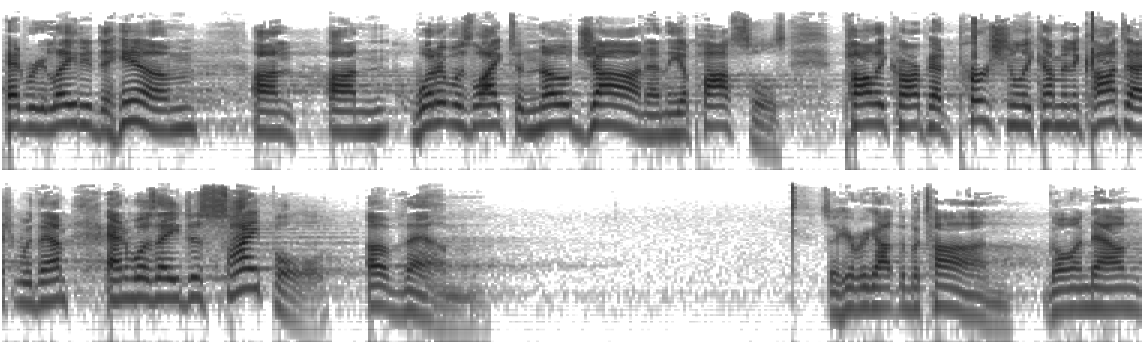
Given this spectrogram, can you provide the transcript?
had related to him on, on what it was like to know John and the apostles. Polycarp had personally come into contact with them and was a disciple of them. So here we got the baton going down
